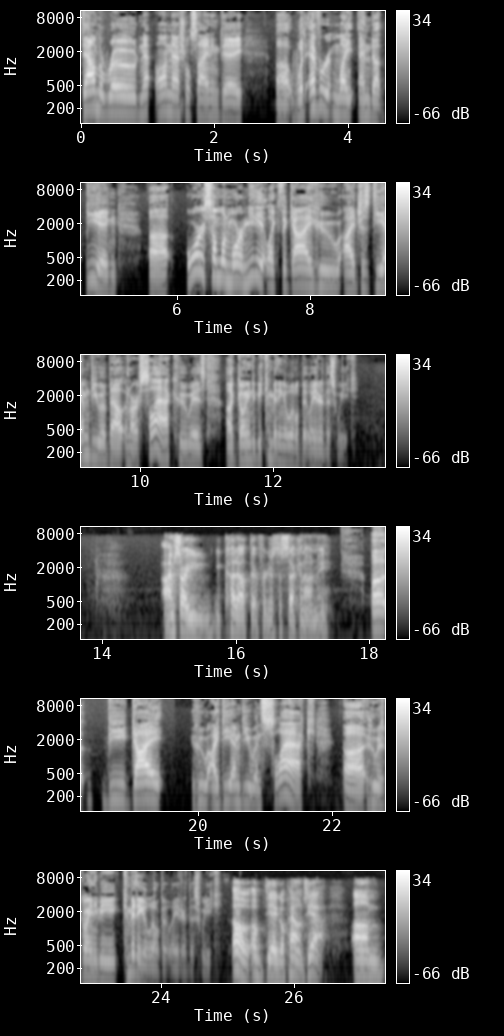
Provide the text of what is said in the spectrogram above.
down the road on National Signing Day, uh, whatever it might end up being, uh, or someone more immediate like the guy who I just DM'd you about in our Slack, who is uh, going to be committing a little bit later this week. I'm sorry, you, you cut out there for just a second on me. Uh, the guy who I DM'd you in Slack, uh, who is going to be committing a little bit later this week. Oh, oh, Diego Pounds, yeah. Um,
